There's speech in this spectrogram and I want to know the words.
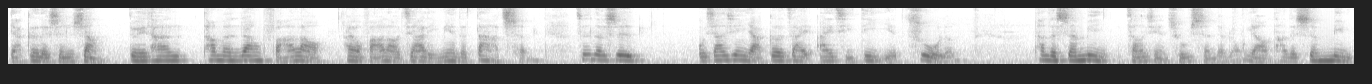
雅各的身上，对他，他们让法老还有法老家里面的大臣，真的是，我相信雅各在埃及地也做了。他的生命彰显出神的荣耀，他的生命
